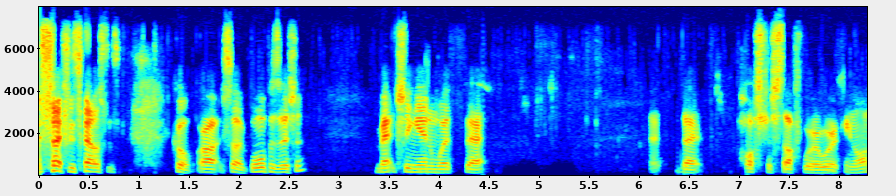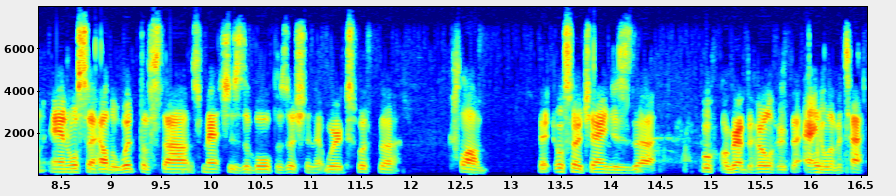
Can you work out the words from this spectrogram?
safe as houses. Cool. All right. So ball position, matching in with that that, posture stuff we're working on, and also how the width of stance matches the ball position that works with the club. That also changes the. Oh, I'll grab the hula hoop. The angle of attack.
